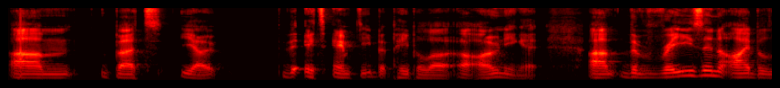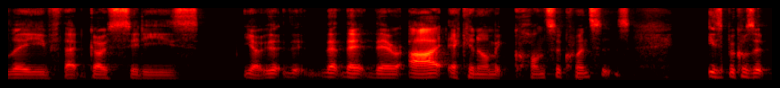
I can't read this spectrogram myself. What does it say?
Um, but you know it's empty, but people are, are owning it. Um, the reason I believe that ghost cities you know that, there are economic consequences is because it,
